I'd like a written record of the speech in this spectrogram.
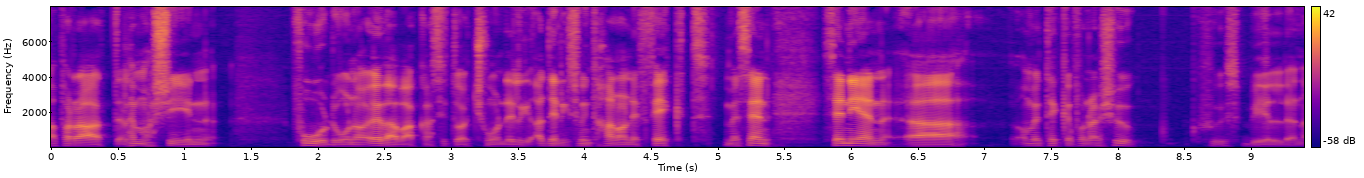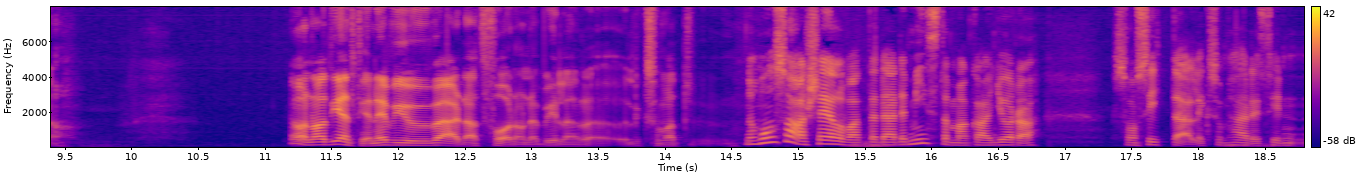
apparat eller maskin fordon och övervakar situationen, att det liksom inte har någon effekt. Men sen, sen igen, uh, om vi tänker på de här sjukhusbilderna, Ja, no, egentligen är vi ju värda att få de där bilderna. Liksom att... No, hon sa själv att det där det minsta man kan göra som sitter liksom här i sin,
